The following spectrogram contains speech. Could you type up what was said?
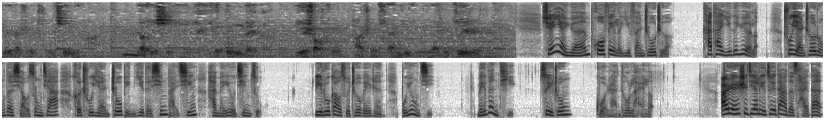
因为她是个重庆女孩，要去写演一个东北的一个少妇，她是全剧组应该是最认真的。选演员颇费了一番周折，开拍一个月了。出演周蓉的小宋佳和出演周秉义的辛柏青还没有进组，李璐告诉周围人不用急，没问题。最终果然都来了。而人世间里最大的彩蛋，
